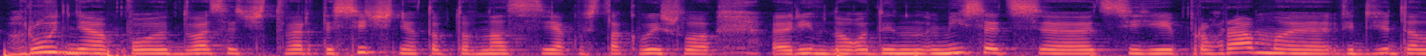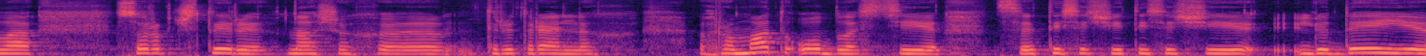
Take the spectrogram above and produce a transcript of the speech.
грудня по 24 січня, тобто в нас якось так вийшло е, рівно один місяць е, цієї програми, відвідала 44 наших е, територіальних громад області. Це тисячі і тисячі людей.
